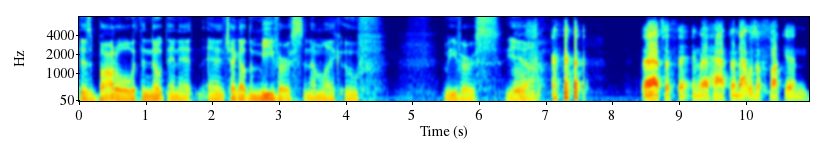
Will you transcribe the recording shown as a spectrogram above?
this bottle with the note in it, and check out the Miiverse. And I'm like, oof, Miiverse, yeah. That's a thing that happened. That was a fucking,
